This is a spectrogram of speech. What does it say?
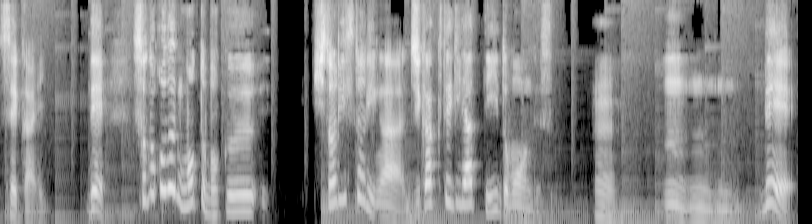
世界。で、そのことにもっと僕、一人一人が自覚的であっていいと思うんです。うん。うんうんうん。で、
